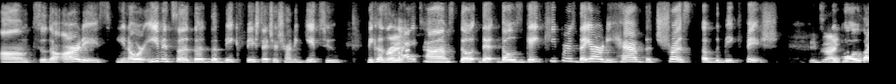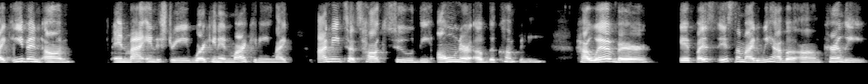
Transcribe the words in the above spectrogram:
um to the artist you know or even to the the big fish that you're trying to get to because right. a lot of times th- that those gatekeepers they already have the trust of the big fish exactly you know like even um in my industry working in marketing like i need to talk to the owner of the company however if it's, it's somebody we have a um currently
